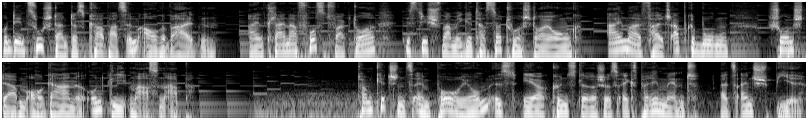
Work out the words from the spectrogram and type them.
und den Zustand des Körpers im Auge behalten. Ein kleiner Frustfaktor ist die schwammige Tastatursteuerung. Einmal falsch abgebogen, schon sterben Organe und Gliedmaßen ab. Tom Kitchens Emporium ist eher künstlerisches Experiment als ein Spiel.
